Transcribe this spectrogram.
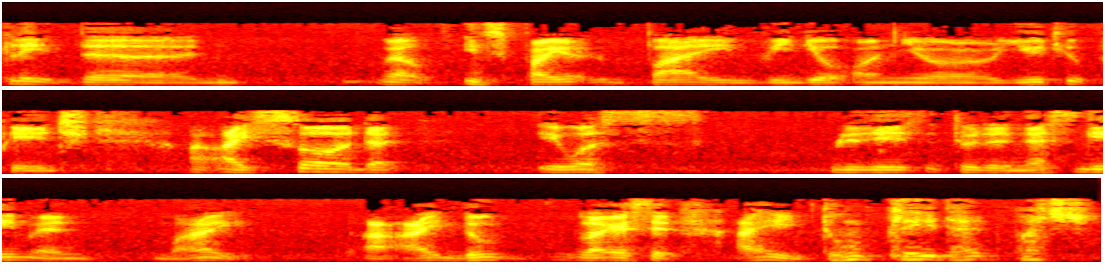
played the, well, inspired by video on your YouTube page, I I saw that it was related to the NES game and my, I don't, like I said, I don't play that much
